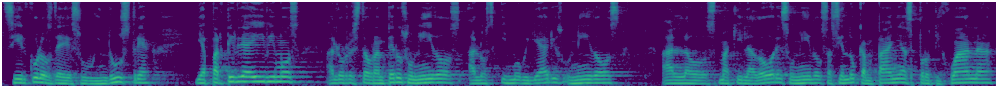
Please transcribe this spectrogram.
círculos de su industria. Y a partir de ahí vimos a los restauranteros unidos, a los inmobiliarios unidos, a los maquiladores unidos, haciendo campañas pro Tijuana,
